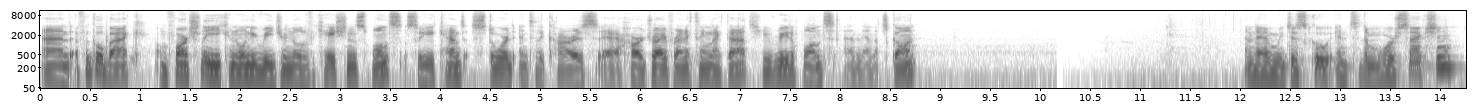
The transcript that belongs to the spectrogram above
And if I go back, unfortunately you can only read your notifications once, so you can't store it into the car's uh, hard drive or anything like that. You read it once and then it's gone. And then we just go into the more section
